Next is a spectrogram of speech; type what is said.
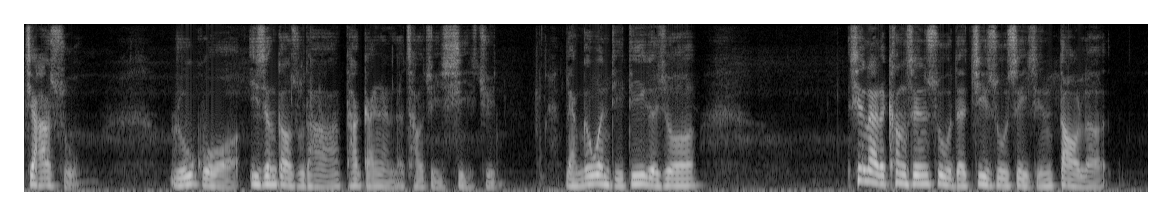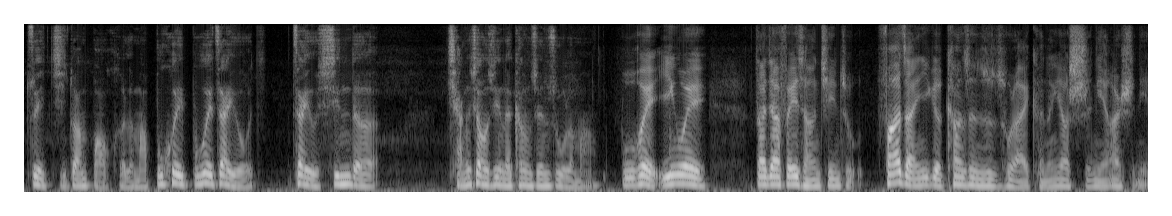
家属，如果医生告诉他他感染了超级细菌，两个问题，第一个说，现在的抗生素的技术是已经到了最极端饱和了吗？不会，不会再有再有新的强效性的抗生素了吗？不会，因为。大家非常清楚，发展一个抗生素出来可能要十年二十年。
